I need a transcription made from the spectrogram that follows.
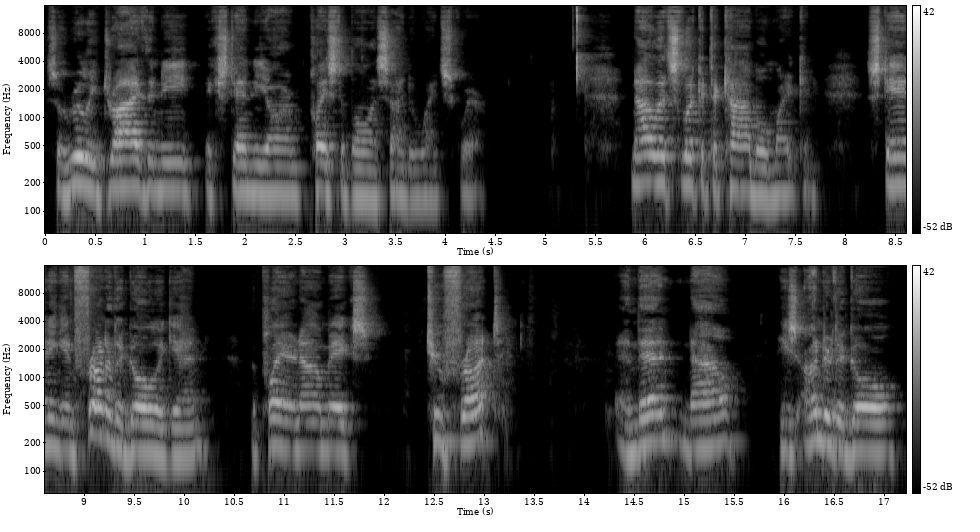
So really drive the knee, extend the arm, place the ball inside the white square. Now let's look at the combo Mikan. Standing in front of the goal again, the player now makes two front, and then now he's under the goal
